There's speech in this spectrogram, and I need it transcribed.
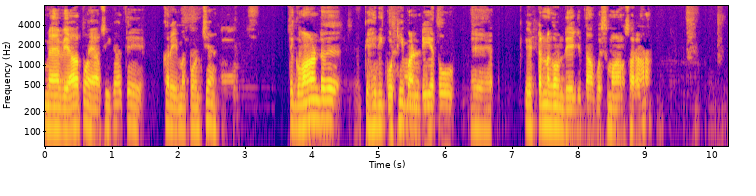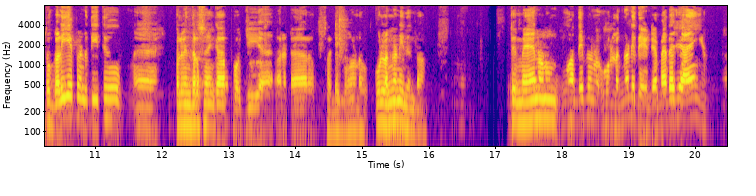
ਮੈਂ ਵਿਆਹ ਤੋਂ ਆਇਆ ਸੀਗਾ ਤੇ ਘਰੇ ਮੈਂ ਪਹੁੰਚਿਆ। ਤੇ ਗਵਾਂਢ ਕਿਸੇ ਦੀ ਕੋਠੀ ਬਣਦੀ ਹੈ ਤੋਂ ਇੱਟ ਨਗਾਉਂਦੇ ਜਿੱਦਾਂ ਕੋਈ ਸਮਾਨ ਸਾਰਾ, ਹਨਾ? ਤੋਂ ਗਲੀ ਪਿੰਡ ਦੀ ਤੇ ਉਹ ਪਲਵਿੰਦਰ ਸਿੰਘ ਆ, ਫੌਜੀ ਹੈ ਰਿਟਾਇਰ, ਸਾਡੇ ਗਵਾਂਢ ਉਹ ਲੰਘਣ ਨਹੀਂ ਦਿੰਦਾ। ਤੇ ਮੈਂ ਇਹਨਾਂ ਨੂੰ ਉਹ ਆਂਦੇ ਵੀ ਉਹ ਲੰਘਣ ਨਹੀਂ ਦੇਣ ਡਿਆ, ਮੈਂ ਤਾਂ ਜੇ ਆਇਆ ਹੀ ਆ।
